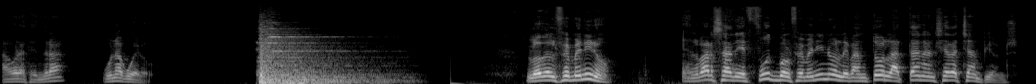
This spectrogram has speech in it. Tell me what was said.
ahora tendrá un agüero. Lo del femenino. El Barça de fútbol femenino levantó la tan ansiada Champions,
